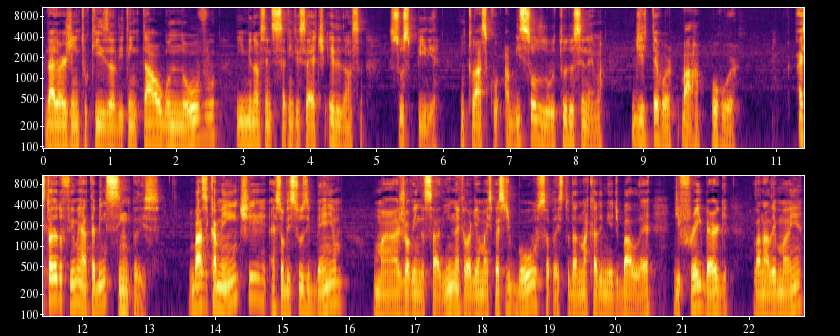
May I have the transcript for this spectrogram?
Dario Argento quis ali tentar algo novo e em 1977 ele lança Suspiria um clássico absoluto do cinema de terror barra horror. A história do filme é até bem simples. Basicamente, é sobre Suzy Bennion, uma jovem dançarina que ela ganha uma espécie de bolsa para estudar numa academia de balé de Freiberg, lá na Alemanha,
